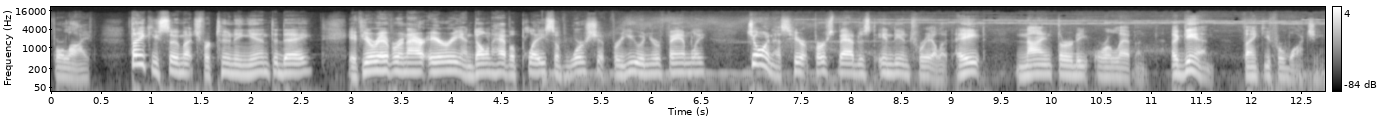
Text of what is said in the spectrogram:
for Life. Thank you so much for tuning in today. If you're ever in our area and don't have a place of worship for you and your family, join us here at First Baptist Indian Trail at 8, 9:30 or 11. Again, thank you for watching.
